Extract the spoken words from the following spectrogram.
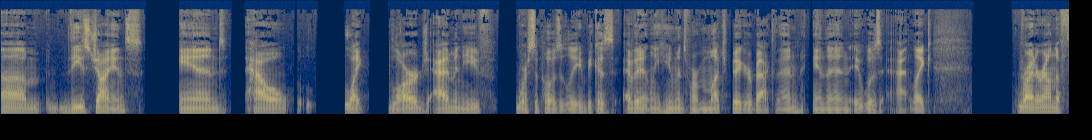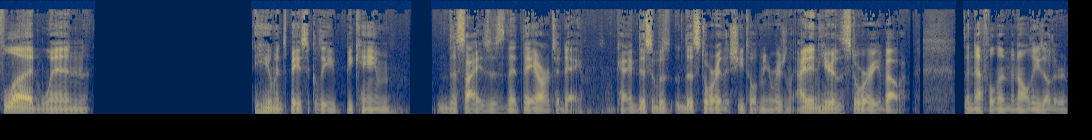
um, these giants and how, like, large Adam and Eve were supposedly, because evidently humans were much bigger back then. And then it was at like right around the flood when humans basically became the sizes that they are today. Okay, this was the story that she told me originally. I didn't hear the story about the Nephilim and all these other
